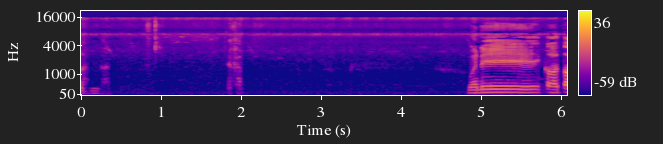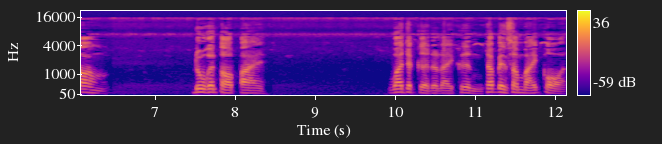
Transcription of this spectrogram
นั้นๆนะครับ วันนี้ก็ต้องดูกันต่อไป ว่าจะเกิดอะไรขึ้น ถ้าเป็นสมัยก่อน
